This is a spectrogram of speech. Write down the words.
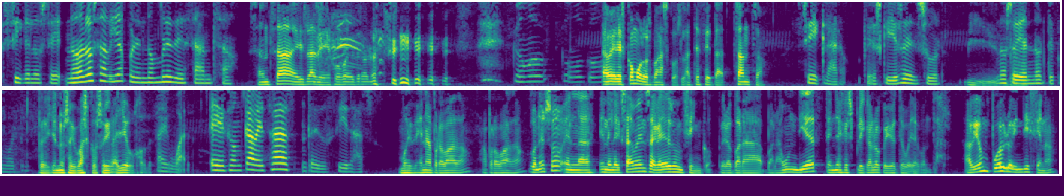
Sí que lo sé. No lo sabía por el nombre de Sansa. Sansa es la de Juego de Tronos. ¿Cómo, cómo, cómo? A ver, es como los vascos, la TZ, chancha. Sí, claro, pero es que yo soy del sur. no soy del norte como tú. Pero yo no soy vasco, soy gallego, joder. Da igual. Eh, son cabezas reducidas. Muy bien, aprobada, aprobada. Con eso, en, la, en el examen sacarías un 5, pero para, para un 10 tenías que explicar lo que yo te voy a contar. Había un pueblo indígena,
